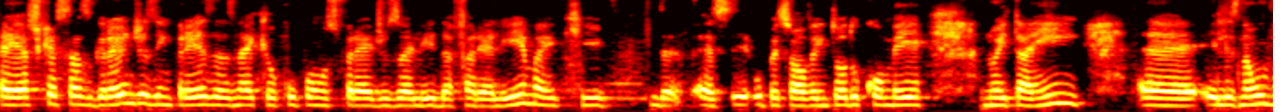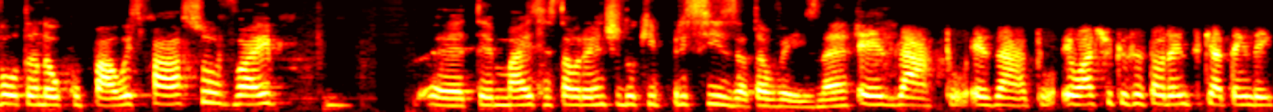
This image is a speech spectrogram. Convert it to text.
é, acho que essas grandes empresas, né, que ocupam os prédios ali da Faria Lima e que o pessoal vem todo comer no Itaim, é, eles não voltando a ocupar o espaço, vai é, ter mais restaurante do que precisa, talvez, né? Exato, exato. Eu acho que os restaurantes que atendem,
